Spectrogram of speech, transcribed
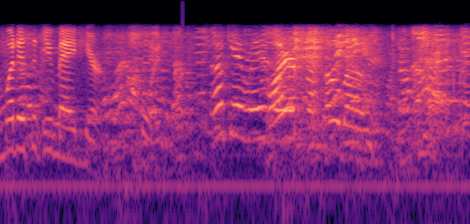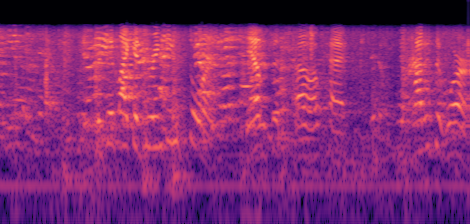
And what is it you made here, Boyd? Okay, wait. Water for hobos. Is it like a drinking source? Yep. It, oh, okay. How does it work?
